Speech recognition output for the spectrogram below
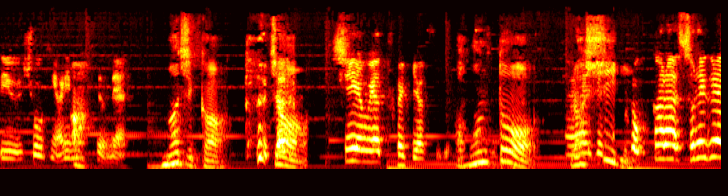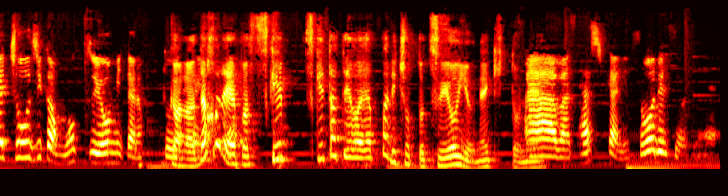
ていう商品ありますよね。マジか。じゃあ、CM やってた気がする。あ本当らしいそっからそれぐらい長時間持つよみたいなことだから、だからやっぱ。ぱつけ、つけたてはやっぱりちょっと強いよね、きっとね。ああ、まあ確かにそうですよね。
